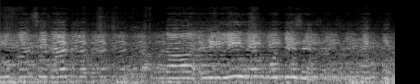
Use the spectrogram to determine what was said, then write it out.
who considered uh, religion Buddhism. Thank you.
